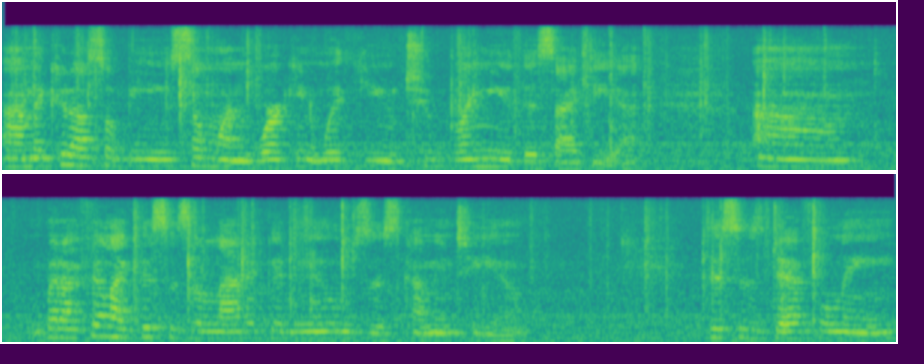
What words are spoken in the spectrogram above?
Um, it could also be someone working with you to bring you this idea. Um, but I feel like this is a lot of good news that's coming to you. This is definitely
